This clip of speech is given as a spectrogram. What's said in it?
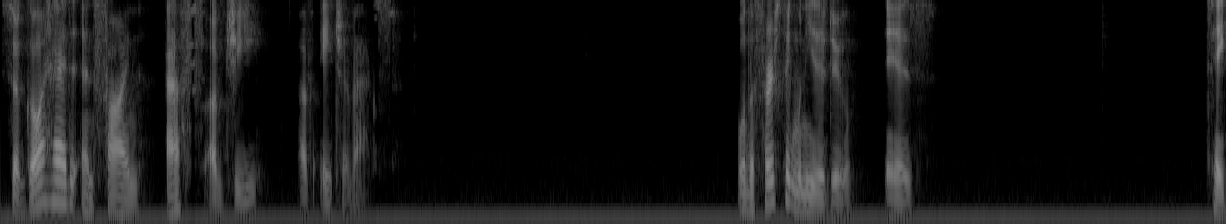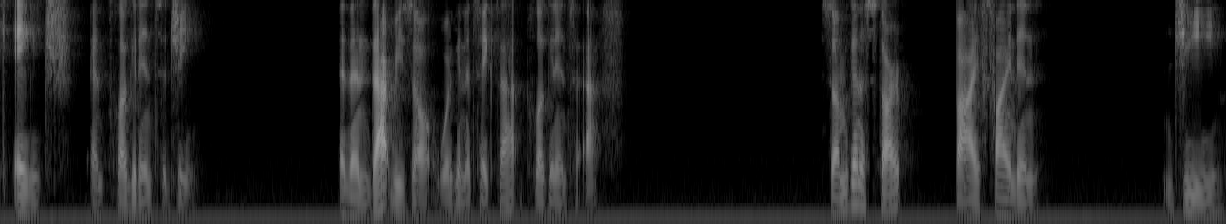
So go ahead and find f of g of h of x. Well, the first thing we need to do is take h and plug it into g. And then that result, we're going to take that, plug it into f. So I'm going to start by finding g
